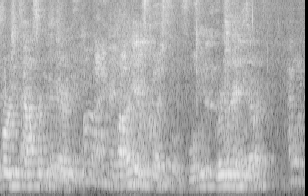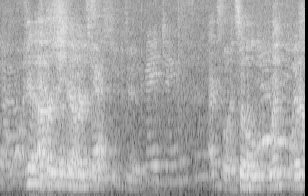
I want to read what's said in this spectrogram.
first African-American. Uh, okay, raise your hand, you? Yeah, I heard heard you. Excellent, so what, whatever.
